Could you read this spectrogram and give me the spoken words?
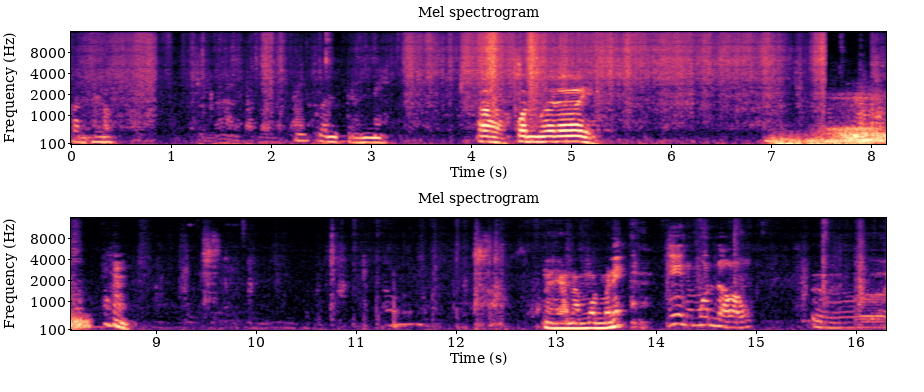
ก่อนทำไมไม่ก่อนตรงไหนเออคนมือเลยอืมไหนเอาน้ำมนต์มานี่นี่น้ำมันต์เหรอเออ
